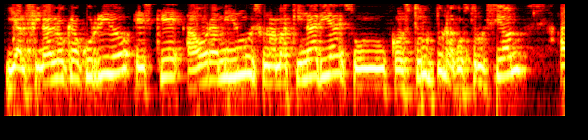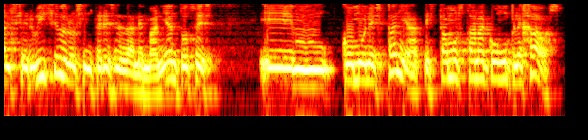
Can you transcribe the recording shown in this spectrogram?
y al final lo que ha ocurrido es que ahora mismo es una maquinaria, es un constructo, una construcción al servicio de los intereses de Alemania. Entonces, em, como en España estamos tan acomplejados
